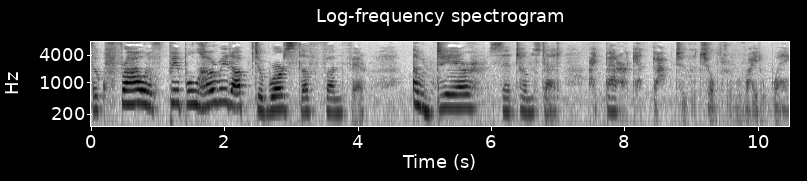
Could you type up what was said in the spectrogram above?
The crowd of people hurried up towards the fun fair. Oh dear, said Tom's dad. I'd better get back to the children right away.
